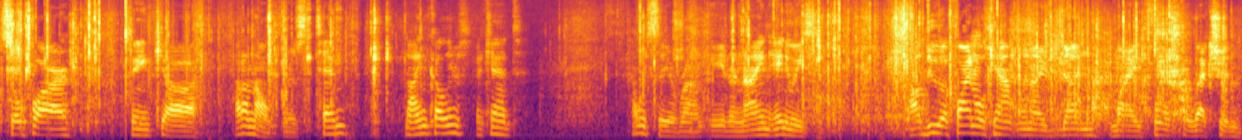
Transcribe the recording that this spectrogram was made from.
so far, I think, uh, I don't know, there's 10, 9 colors? I can't, I would say around 8 or 9. Anyways, I'll do a final count when I've done my full collection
